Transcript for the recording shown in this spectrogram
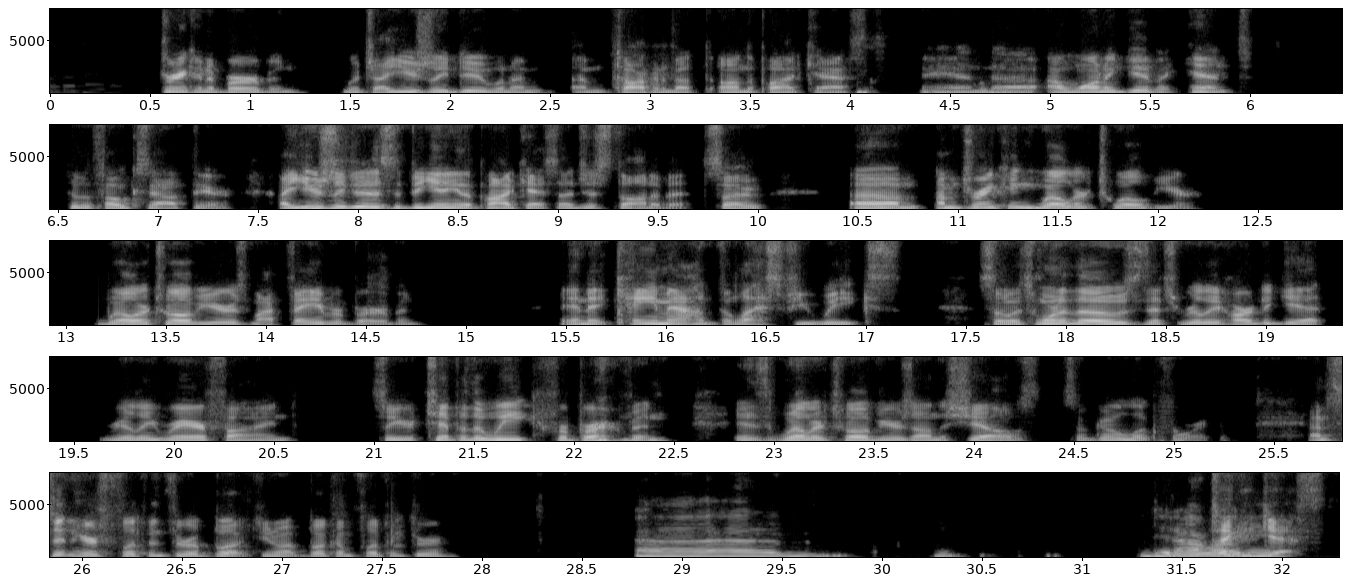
drinking a bourbon, which I usually do when I'm I'm talking about on the podcast, and uh, I want to give a hint to the folks out there. I usually do this at the beginning of the podcast. I just thought of it, so um, I'm drinking Weller 12 year. Weller 12 year is my favorite bourbon, and it came out the last few weeks. So it's one of those that's really hard to get, really rare find. So your tip of the week for bourbon is Weller 12 years on the shelves. So go look for it. I'm sitting here flipping through a book. You know what book I'm flipping through? Um, did I write Take a it? guess.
